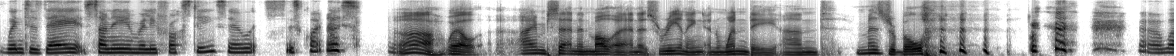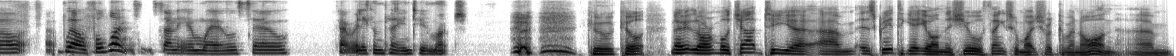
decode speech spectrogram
winter's day. It's sunny and really frosty, so it's it's quite nice. Ah, well, I'm sitting in Malta and it's raining and windy and miserable. oh, well, well, for once it's sunny in Wales, so can't really complain too much. cool, cool. Now, Lauren, we'll chat to you. Um, it's great to get you on the show. Thanks so much for coming on. Um,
